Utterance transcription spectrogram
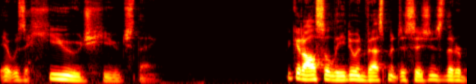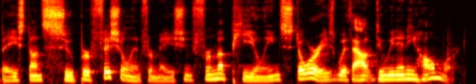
It was a huge, huge thing. It could also lead to investment decisions that are based on superficial information from appealing stories without doing any homework.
